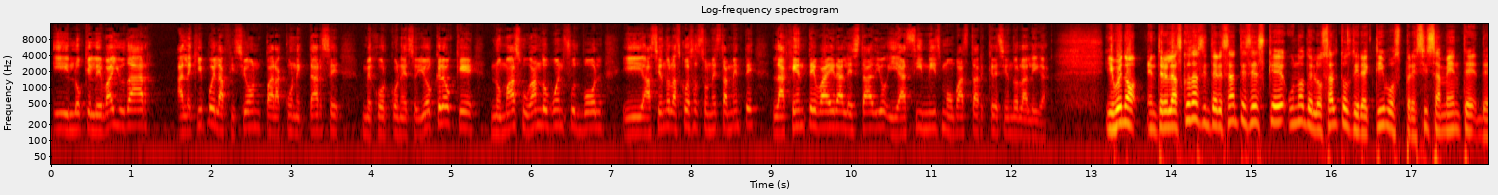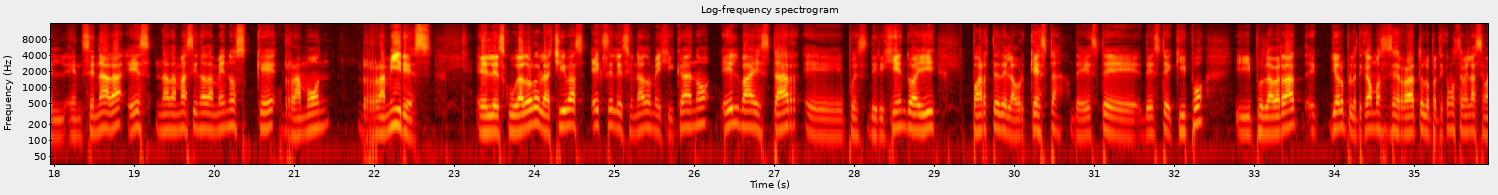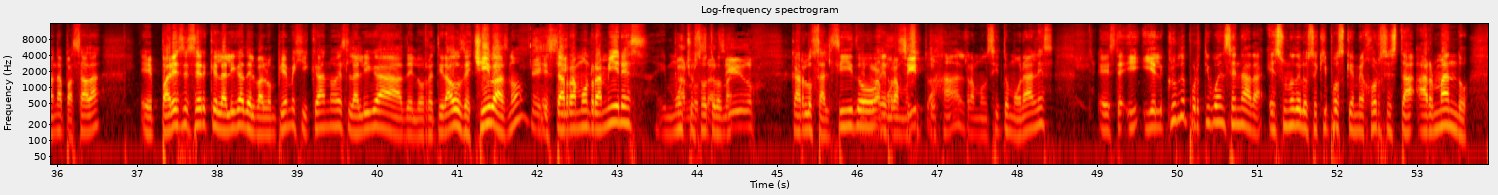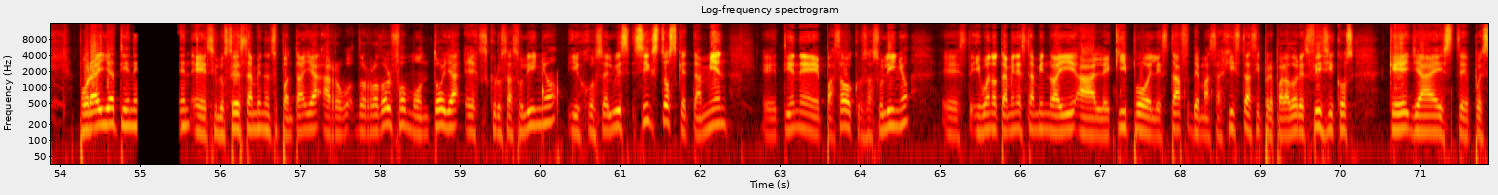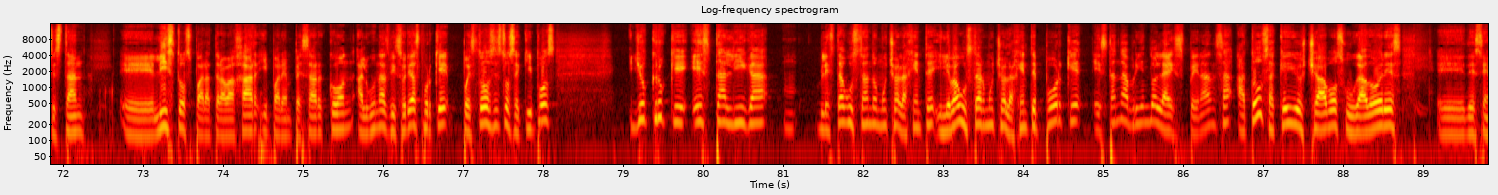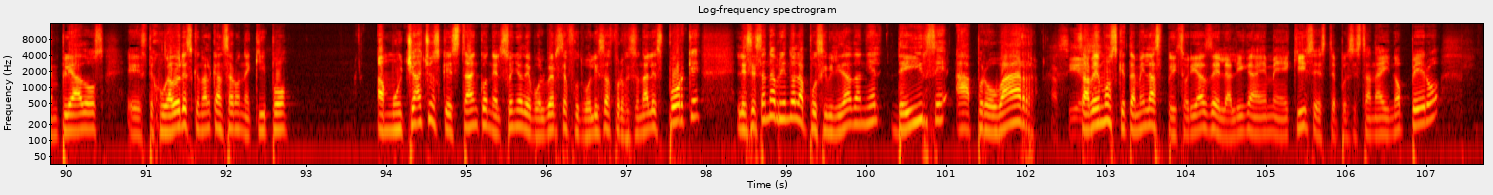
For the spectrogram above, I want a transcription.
y lo que le va a ayudar al equipo y la afición para conectarse mejor con eso. Yo creo que nomás jugando buen fútbol y haciendo las cosas honestamente, la gente va a ir al estadio y así mismo va a estar creciendo la liga. Y bueno, entre las cosas interesantes es que uno de los altos directivos precisamente del Ensenada es nada más y nada menos que Ramón Ramírez. El exjugador de las Chivas, ex seleccionado mexicano, él va a estar eh, pues dirigiendo ahí parte de la orquesta de este, de este equipo. Y pues la verdad, eh, ya lo platicamos hace rato, lo platicamos también la semana pasada. Eh, parece ser que la liga del balompié mexicano es la liga de los retirados de Chivas, ¿no? Está Ramón Ramírez y muchos otros más. Carlos Salcido, el Ramoncito, el Ramoncito Morales. Este, y, y, el Club Deportivo Ensenada es uno de los equipos que mejor se está armando. Por ahí ya tiene eh, si ustedes están viendo en su pantalla, a Rodolfo Montoya, ex Cruz Azuliño, y José Luis Sixtos, que también eh, tiene pasado Cruz Azuliño. Este, y bueno, también están viendo ahí al equipo, el staff de masajistas y preparadores físicos que ya este, pues están eh, listos para trabajar y para empezar con algunas visorías porque pues todos estos equipos yo creo que esta liga le está gustando mucho a la gente y le va a gustar mucho a la gente porque están abriendo la esperanza a todos aquellos chavos, jugadores eh, desempleados, este, jugadores que no alcanzaron equipo, a muchachos que están con el sueño de volverse futbolistas profesionales porque les están abriendo la posibilidad, Daniel, de irse a probar. Sabemos que también las visorías de la Liga MX este, pues están ahí, ¿no? Pero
